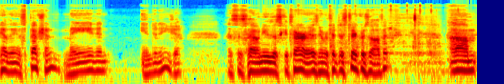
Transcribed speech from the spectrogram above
have the inspection made in Indonesia. This is how new this guitar is. Never took the stickers off it. Um,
